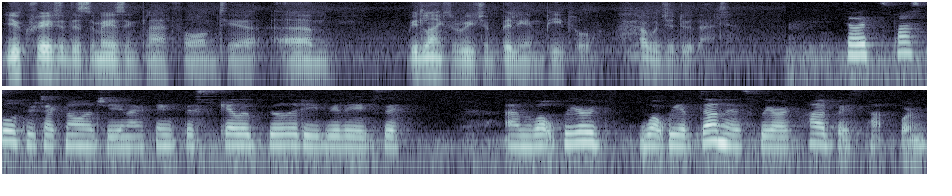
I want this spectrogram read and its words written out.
You created this amazing platform, Thea. Um, we'd like to reach a billion people. How would you do that? So it's possible through technology, and I think the scalability really exists. And what we're what we have done is we are a cloud-based platform,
